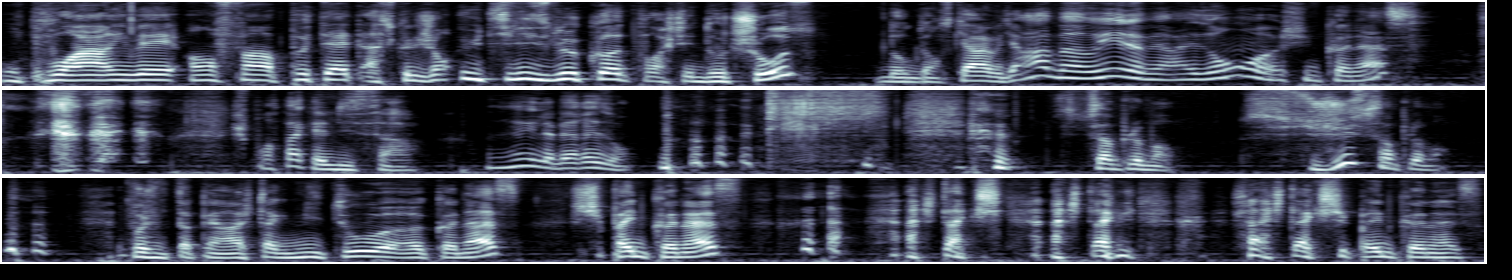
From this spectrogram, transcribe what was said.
on pourra arriver enfin peut-être à ce que les gens utilisent le code pour acheter d'autres choses. Donc dans ce cas, va dire Ah ben oui, il avait raison, euh, je suis une connasse. pense pas qu'elle dise ça. Il avait raison. simplement. Juste simplement. Faut je me taper un hashtag MeToo euh, connasse. Je suis pas une connasse. hashtag, hashtag, hashtag je suis pas une connasse.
